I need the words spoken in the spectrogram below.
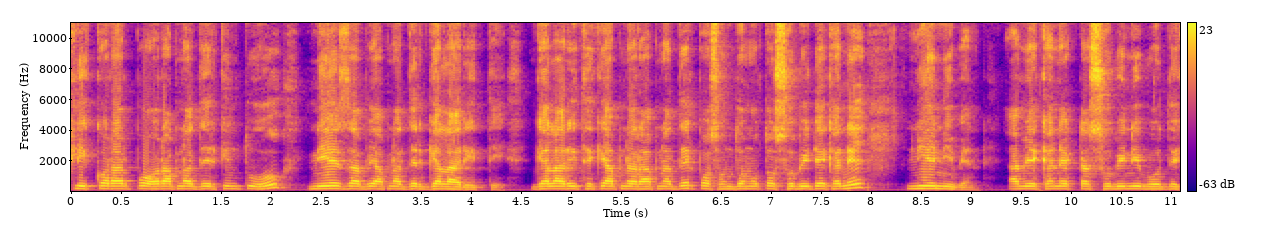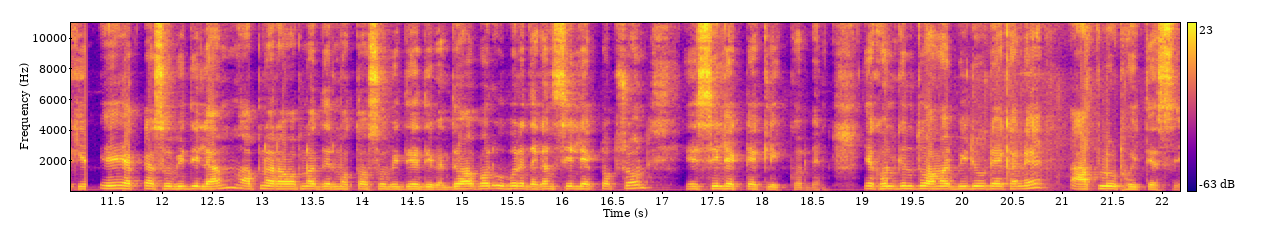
ক্লিক করার পর আপনাদের কিন্তু নিয়ে যাবে আপনাদের গ্যালারিতে গ্যালারি থেকে আপনারা আপনাদের পছন্দ মতো ছবিটা এখানে নিয়ে নেবেন। আমি এখানে একটা ছবি নিব, দেখি। এই একটা ছবি দিলাম, আপনারাও আপনাদের মতো ছবি দিয়ে দিবেন। দেওয়ার পর উপরে দেখেন সিলেক্ট অপশন এই সিলেক্টে ক্লিক করবেন। এখন কিন্তু আমার ভিডিওটা এখানে আপলোড হইতেছে।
